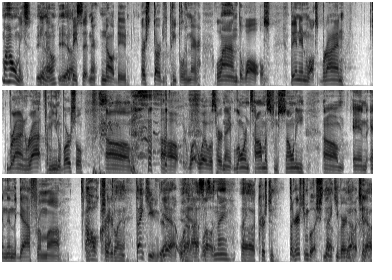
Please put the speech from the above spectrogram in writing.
my homies, Yeah, you know, yeah. to be sitting there. No, dude, there's 30 people in there lined the walls. Then in walks Brian. Brian Wright from Universal. Um, uh, what, what was her name? Lauren Thomas from Sony. Um, and and then the guy from uh, oh crap. Sugarland. Thank you. Yeah. What- I uh, saw what's his name? Uh, Christian. Christian Bush. Thank Yeah, you very yeah, much. Yeah. yeah.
